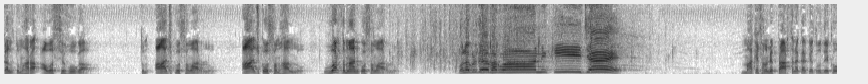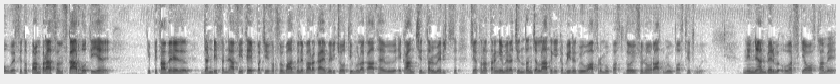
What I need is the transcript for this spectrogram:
कल तुम्हारा अवश्य होगा। तुम आज को संवार लो। आज को संभाल लो। वर्तमान को संवार लो। बोलो गुरुदेव भगवान की जय। माँ के सामने प्रार्थना करके तो देखो वैसे तो परंपरा संस्कार होती है। कि पिता मेरे दंडी सन्यासी थे, पच्चीस वर्षों बाद मैंने बारह कहा मेरी चौथी मुलाकात है, एकांत चिंतन, मेरी चेतना तरंगे, मेरा चिंतन चल रहा था कि कभी न कभी वो आश्रम में उपस्थित हो फिर नवरात्र में उपस्थित हुए। निन्यानवे वर्ष की अवस्था में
